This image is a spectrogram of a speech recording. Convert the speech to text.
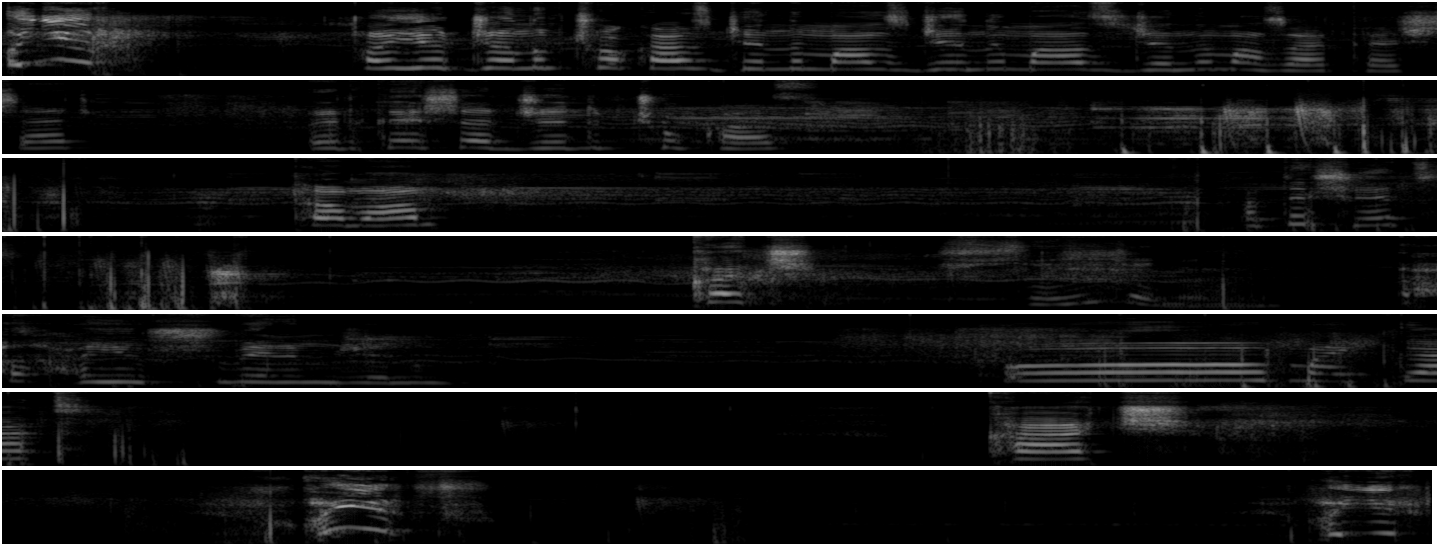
Hayır. Hayır canım çok az canım az canım az canım az arkadaşlar. Arkadaşlar canım çok az. Tamam. Ateş et. Kaç. Şu senin canın mı? Hayır şu benim canım. Oh my god. Kaç. Hayır. Hayır.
